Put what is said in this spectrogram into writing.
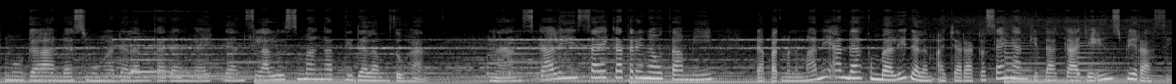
Semoga Anda semua dalam keadaan baik dan selalu semangat di dalam Tuhan. Senang sekali saya Katrina Utami dapat menemani Anda kembali dalam acara kesayangan kita KJ Inspirasi.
